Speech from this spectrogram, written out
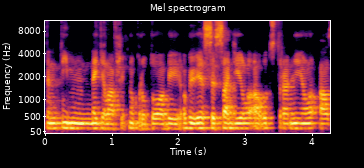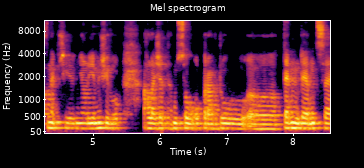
ten tým nedělá všechno pro to, aby, aby je sesadil a odstranil a znepříjemnil jim život, ale že tam jsou opravdu uh, tendence,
